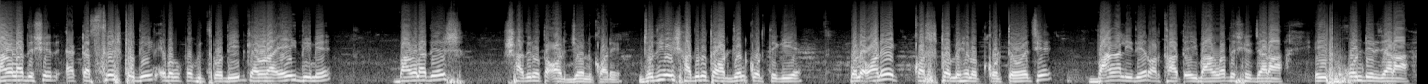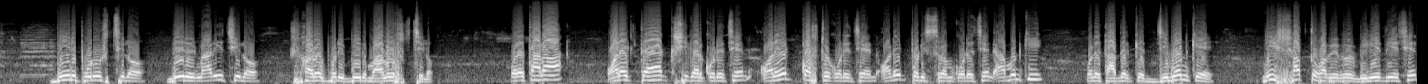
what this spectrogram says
বাংলাদেশের একটা শ্রেষ্ঠ দিন এবং পবিত্র দিন। কেননা এই দিনে বাংলাদেশ স্বাধীনতা অর্জন করে। যদিও এই স্বাধীনতা অর্জন করতে গিয়ে বলে অনেক কষ্ট মেহনত করতে হয়েছে। বাঙালিদের, অর্থাৎ এই বাংলাদেশের যারা, এই ভূখণ্ডের যারা বীর পুরুষ ছিল, বীর নারী ছিল, সর্বোপরি বীর মানুষ ছিল। বলে তারা অনেক ত্যাগ স্বীকার করেছেন, অনেক কষ্ট করেছেন, অনেক পরিশ্রম করেছেন, এমনকি বলে তাদেরকে জীবনকে নিঃস্বার্থভাবে বিলিয়ে দিয়েছেন,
